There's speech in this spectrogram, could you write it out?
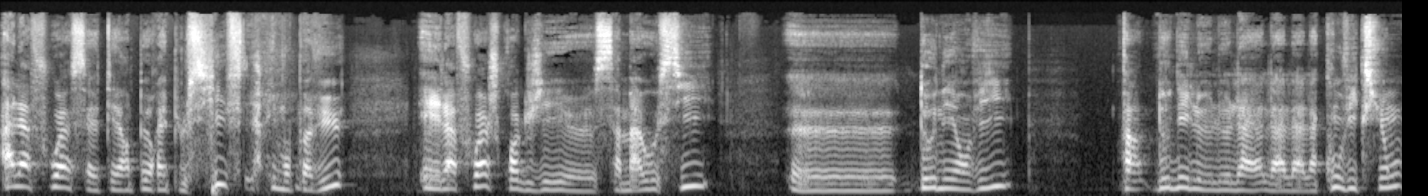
à la fois, ça a été un peu répulsif, c'est-à-dire qu'ils m'ont pas vu, et à la fois, je crois que euh, ça m'a aussi euh, donné envie, enfin, donné la, conviction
